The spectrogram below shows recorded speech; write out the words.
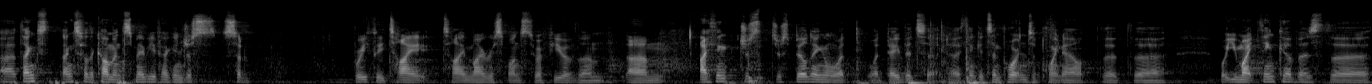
Uh, thanks, thanks for the comments. Maybe if I can just sort of briefly tie, tie my response to a few of them. Um, I think just, just building on what, what David said, I think it's important to point out that the, what you might think of as the,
